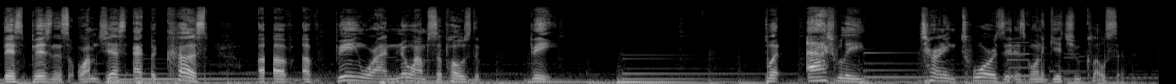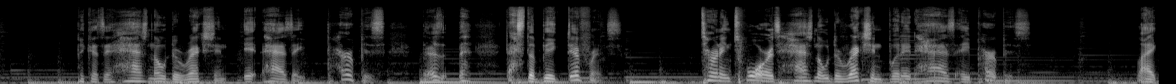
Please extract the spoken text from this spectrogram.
this business or I'm just at the cusp of of being where I know I'm supposed to be. But actually turning towards it is going to get you closer because it has no direction it has a purpose there's that's the big difference turning towards has no direction but it has a purpose like,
